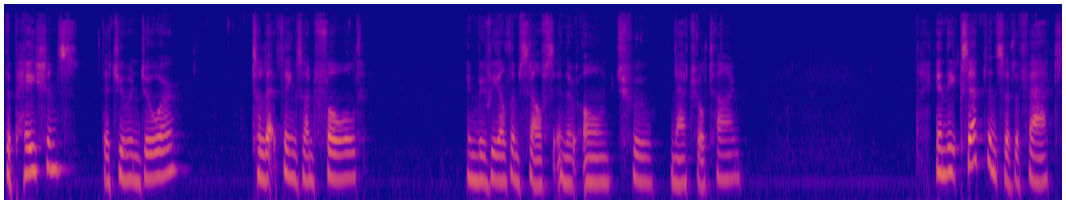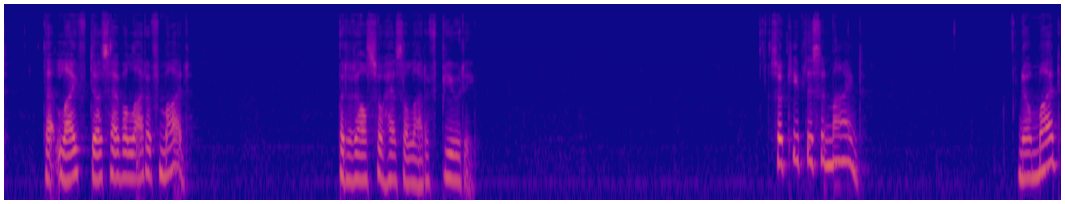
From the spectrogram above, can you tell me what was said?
the patience that you endure to let things unfold and reveal themselves in their own true natural time, In the acceptance of the fact that life does have a lot of mud, but it also has a lot of beauty. So keep this in mind. No mud,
